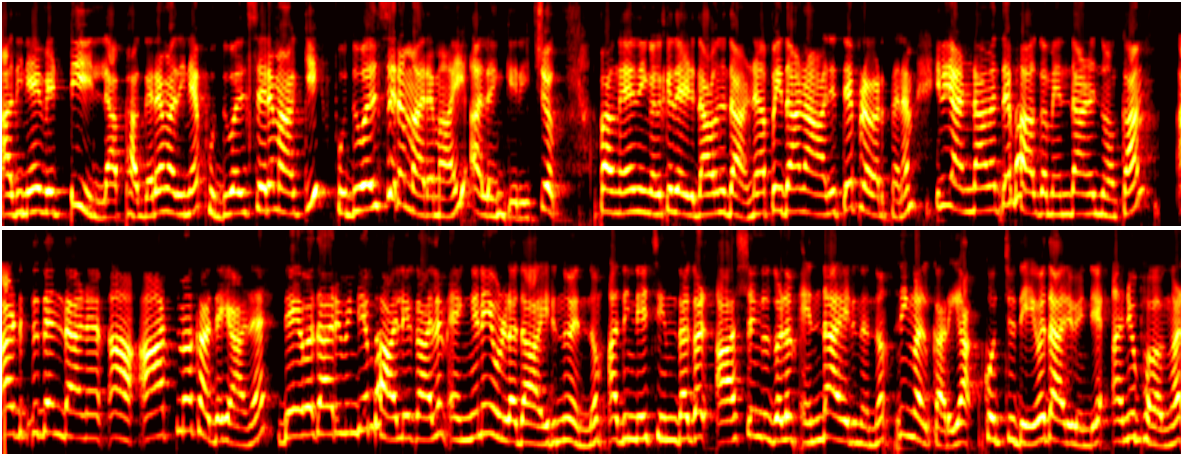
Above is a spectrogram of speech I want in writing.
അതിനെ വെട്ടിയില്ല. പകരം അതിനെ പുതുവത്സരമാക്കി പുതുവത്സര മരമായി അലങ്കരിച്ചു. അപ്പം അങ്ങനെ നിങ്ങൾക്ക് ഇത് എഴുതാവുന്നതാണ്. അപ്പോൾ ഇതാണ് ആദ്യത്തെ പ്രവർത്തനം. ഇനി രണ്ടാമത്തെ ഭാഗം എന്താണെന്ന് നോക്കാം. അടുത്തത് എന്താണ് ആ ആത്മകഥയാണ്. ദേവദാരുവിന്റെ ബാല്യകാലം എങ്ങനെയുള്ളതായിരുന്നു എന്നും അതിന്റെ ചിന്തകൾ ആശങ്കകളും എന്തായിരുന്നെന്നും നിങ്ങൾക്കറിയാം. കൊച്ചു ദേവദാരുവിന്റെ അനുഭവങ്ങൾ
